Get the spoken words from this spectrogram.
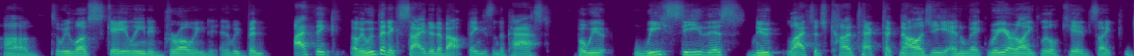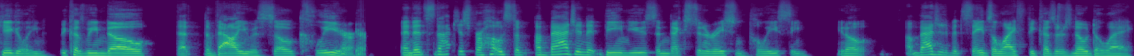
Um, so we love scaling and growing, and we've been. I think. I mean, we've been excited about things in the past, but we we see this new LiveSwitch Connect technology, and like we are like little kids, like giggling because we know that the value is so clear and it's not just for hosts. Imagine it being used in next generation policing. You know, imagine if it saves a life because there's no delay.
